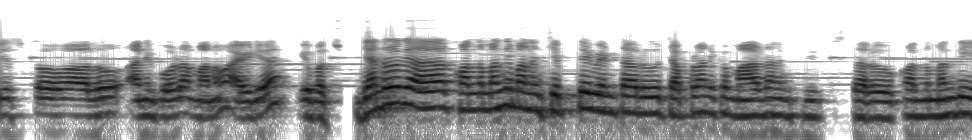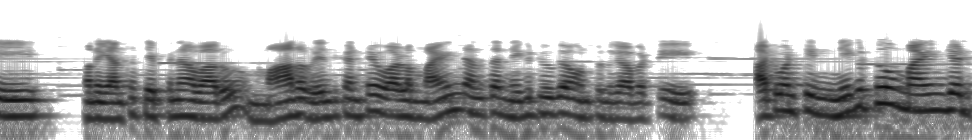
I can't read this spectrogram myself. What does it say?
చేసుకోవాలో అని కూడా మనం ఐడియా ఇవ్వచ్చు. జనరల్గా కొంతమంది మనం చెప్తే వింటారు చెప్పడానికి మారడానికి ప్రయత్నిస్తారు. కొంతమంది మనం ఎంత చెప్పినా వారు మారరు. ఎందుకంటే వాళ్ళ మైండ్ అంతా నెగిటివ్గా ఉంటుంది కాబట్టి అటువంటి నెగిటివ్ మైండెడ్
